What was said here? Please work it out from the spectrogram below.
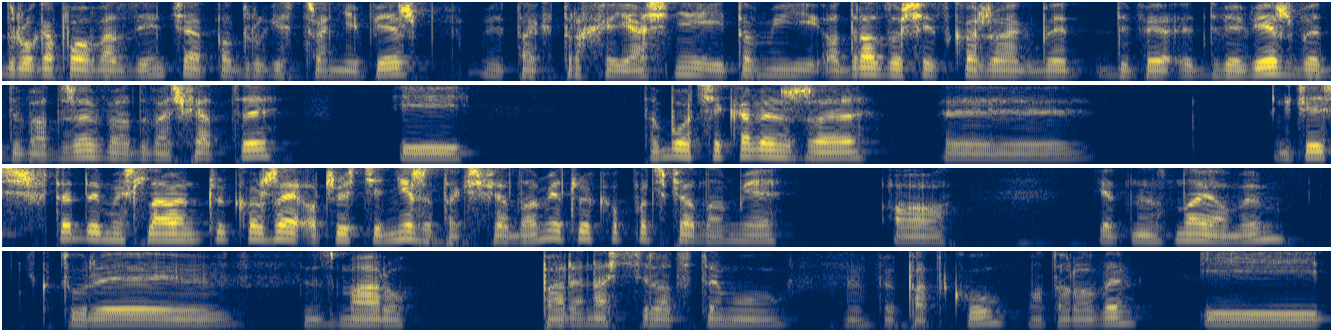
druga połowa zdjęcia, po drugiej stronie wierzb, tak trochę jaśniej. I to mi od razu się skojarzyło jakby dwie, dwie dwa drzewa, dwa światy. I to było ciekawe, że yy, gdzieś wtedy myślałem tylko, że oczywiście nie, że tak świadomie, tylko podświadomie o jednym znajomym, który zmarł paręnaście lat temu w wypadku motorowym. I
